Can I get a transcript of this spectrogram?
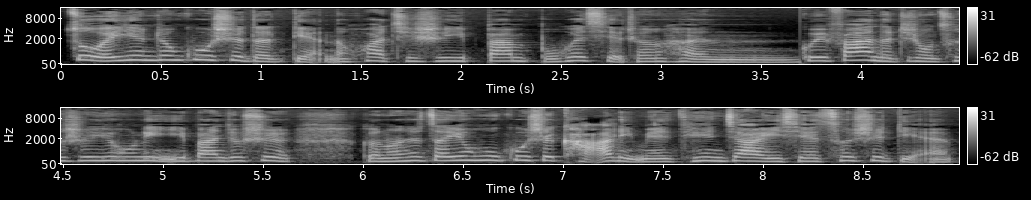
作为验证故事的点的话，其实一般不会写成很规范的这种测试用例，一般就是可能是在用户故事卡里面添加一些测试点。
